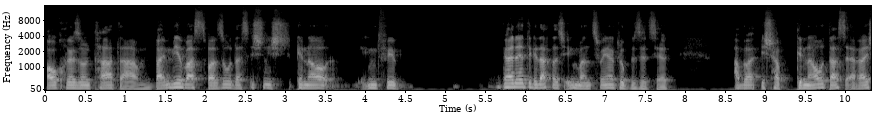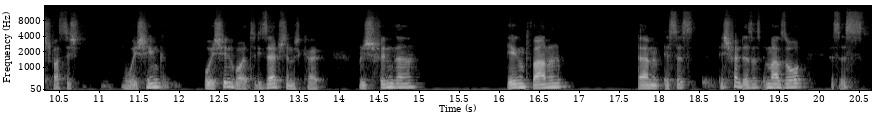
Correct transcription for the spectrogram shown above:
auch Resultate haben. Bei mir war es zwar so, dass ich nicht genau irgendwie, keiner hätte gedacht, dass ich irgendwann einen Swingerclub besitze. Aber ich habe genau das erreicht, was ich, wo ich hin, wo ich hin wollte, die Selbstständigkeit. Und ich finde, irgendwann ähm, ist es, ich finde, es ist immer so, es ist,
